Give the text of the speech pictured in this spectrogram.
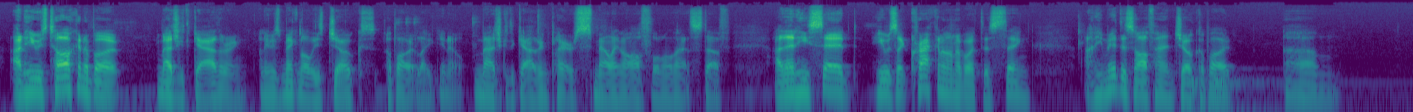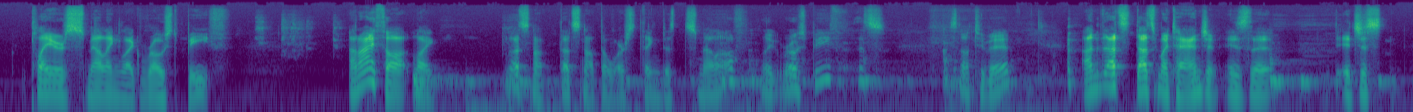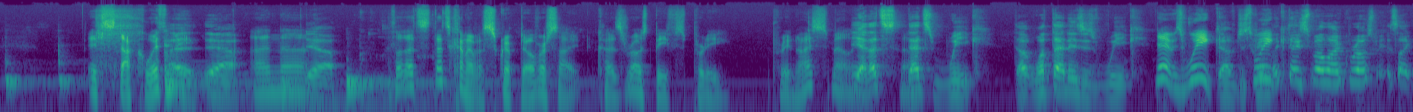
and he was talking about magic the gathering and he was making all these jokes about like you know magic the gathering players smelling awful and all that stuff. And then he said he was like cracking on about this thing and he made this offhand joke about um players smelling like roast beef. And i thought like that's not that's not the worst thing to smell of like roast beef. That's it's not too bad. And that's that's my tangent is that it just it stuck with Uh, me yeah, and uh, yeah. i thought that's that's kind of a script oversight because roast beef's pretty pretty nice smelling Yeah, that's that's weak. That, what that is is weak. yeah it was weak Of just weak like they smell like roast beef. It's like,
